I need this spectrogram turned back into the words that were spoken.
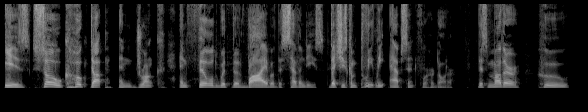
is so coked up and drunk and filled with the vibe of the 70s that she's completely absent for her daughter. This mother who,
